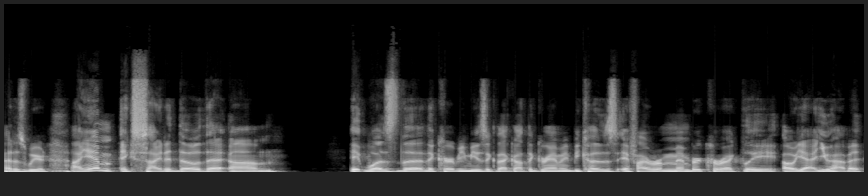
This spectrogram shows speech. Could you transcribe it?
That is weird. I am excited though that um it was the the Kirby music that got the Grammy because if I remember correctly, oh yeah, you have it.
